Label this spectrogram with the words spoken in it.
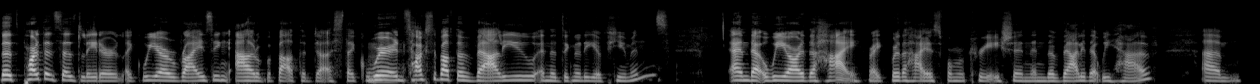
the part that says later like we are rising out of about the dust like where Mm. it talks about the value and the dignity of humans and that we are the high right we're the highest form of creation and the value that we have um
